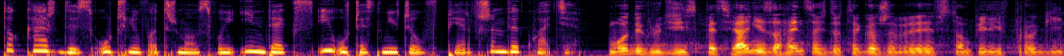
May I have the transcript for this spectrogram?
to każdy z uczniów otrzymał swój indeks i uczestniczył w pierwszym wykładzie. Młodych ludzi specjalnie zachęcać do tego, żeby wstąpili w progi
